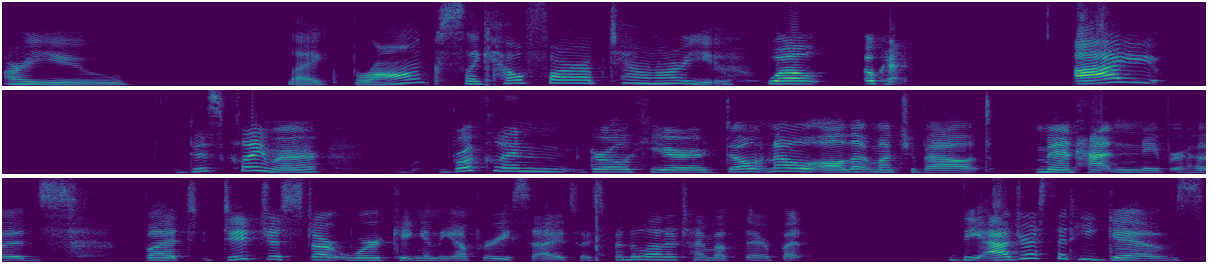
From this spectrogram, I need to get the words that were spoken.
Are you like Bronx? Like, how far uptown are you? Well, okay. I, disclaimer, Brooklyn girl here, don't know all that much about Manhattan neighborhoods, but did just start working in the Upper East Side, so I spend a lot of time up there. But the address that he gives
